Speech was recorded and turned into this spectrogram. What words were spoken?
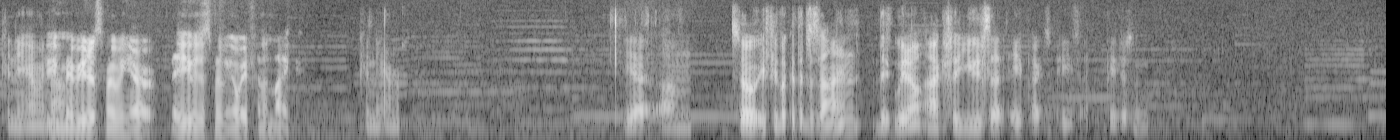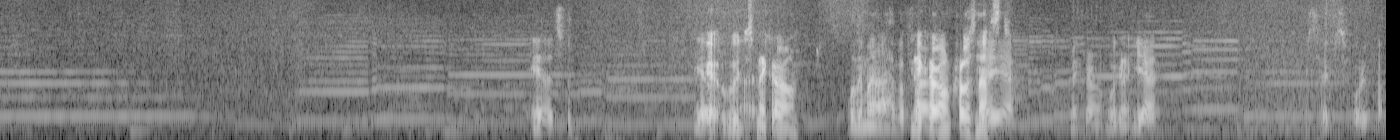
Can you hear me Maybe, now? maybe you're just moving your. Maybe he was just moving away from the mic. Can you hear me? Yeah, um, so if you look at the design, we don't actually use that apex piece. I think they just. Yeah, that's good. Yeah, Yeah, we'll just make our own. well, they might not have a Make our own crow's nest. yeah. yeah. Make our own. We're gonna, yeah. Six forty-five.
